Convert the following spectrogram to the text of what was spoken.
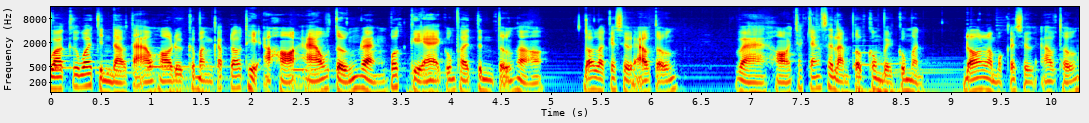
qua cái quá trình đào tạo họ được cái bằng cấp đó thì họ ảo tưởng rằng bất kỳ ai cũng phải tin tưởng họ. Đó là cái sự ảo tưởng và họ chắc chắn sẽ làm tốt công việc của mình. Đó là một cái sự ảo tưởng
